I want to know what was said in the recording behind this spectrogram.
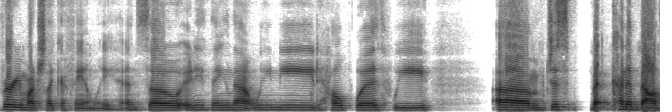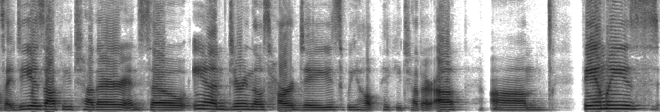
very much like a family. And so anything that we need help with, we um, just kind of bounce ideas off each other. And so, and during those hard days, we help pick each other up. Um, families,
